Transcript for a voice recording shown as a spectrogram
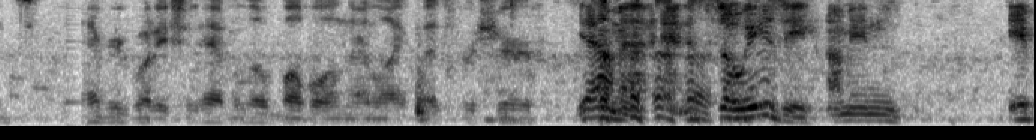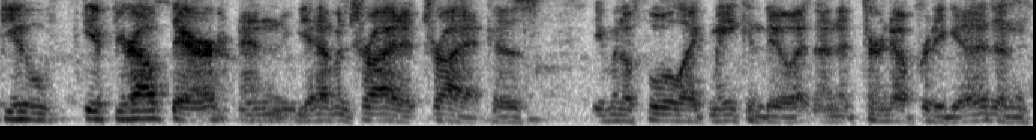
It's, everybody should have a little bubble in their life, that's for sure. Yeah, man, and it's so easy. I mean, if you if you're out there and you haven't tried it, try it because even a fool like me can do it, and it turned out pretty good and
